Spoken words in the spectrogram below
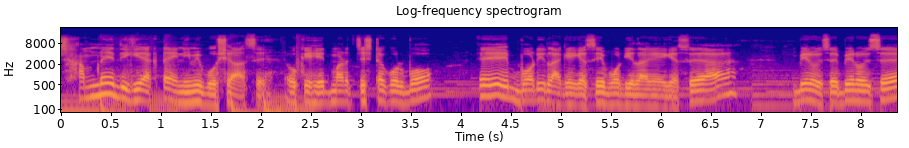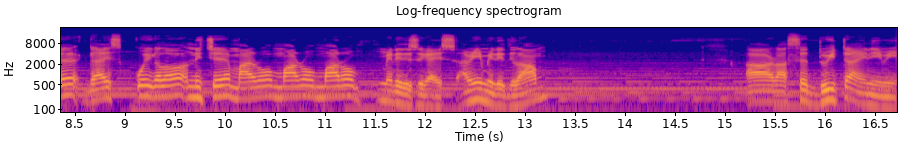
সামনে দিকে একটা এনিমি বসে আছে। ওকে হেড মারার চেষ্টা করব। এই বডি লাগে গেছে বডি লাগে গেছে। বের হয়েছে বের হয়েছে গাইস কই গেল? নিচে মারো মারো মারো। মেরে দিছে গাইস আমি মেরে দিলাম। আর আছে দুইটা এনিমি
